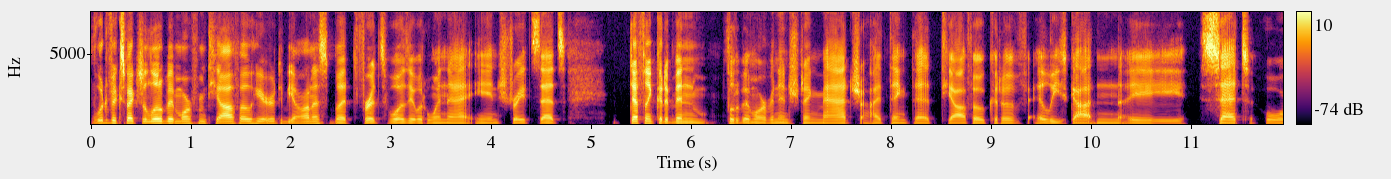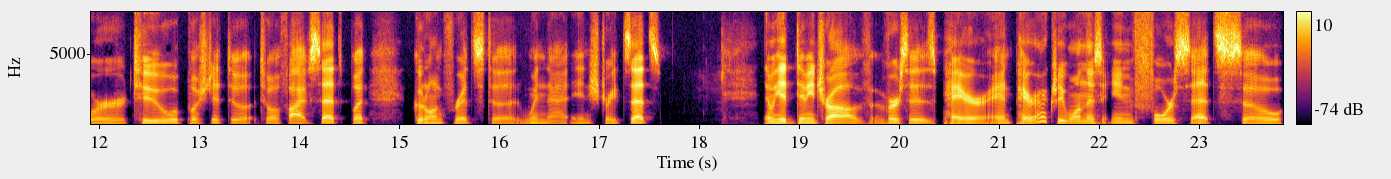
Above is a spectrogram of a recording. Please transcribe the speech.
would have expected a little bit more from Tiafoe here, to be honest, but Fritz was able to win that in straight sets. Definitely could have been a little bit more of an interesting match. I think that Tiafoe could have at least gotten a set or two, pushed it to to a five sets, but good on Fritz to win that in straight sets. Then we had Dimitrov versus Paire, and Paire actually won this in four sets. So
